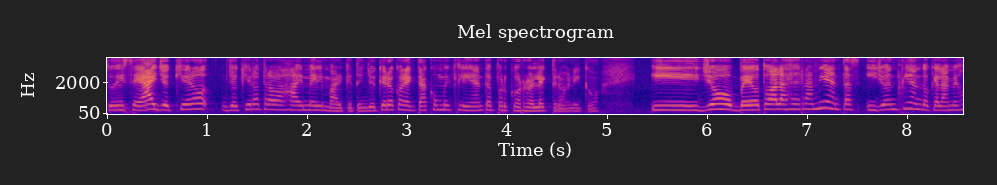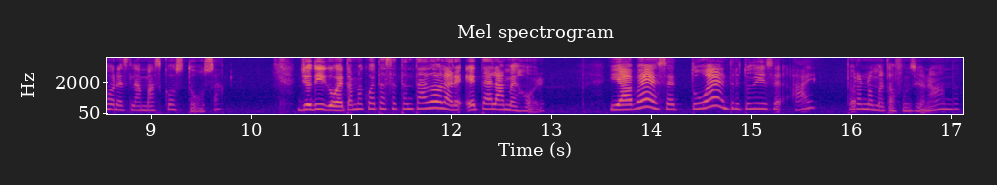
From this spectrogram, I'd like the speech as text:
Tú dices, ay, yo quiero, yo quiero trabajar email marketing, yo quiero conectar con mi cliente por correo electrónico. Y yo veo todas las herramientas y yo entiendo que la mejor es la más costosa. Yo digo, esta me cuesta 70 dólares, esta es la mejor. Y a veces tú entras y tú dices, ay, pero no me está funcionando.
